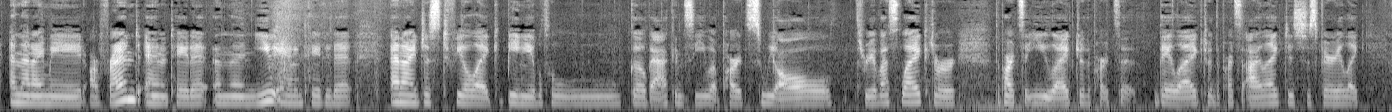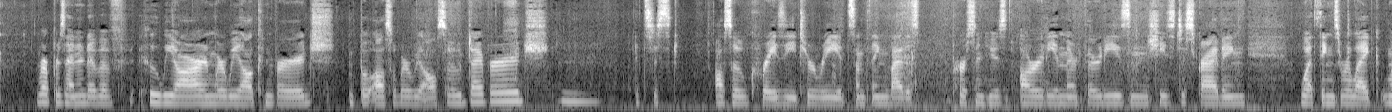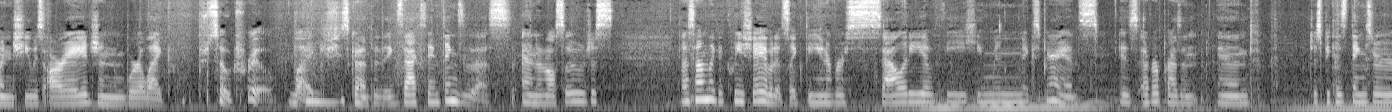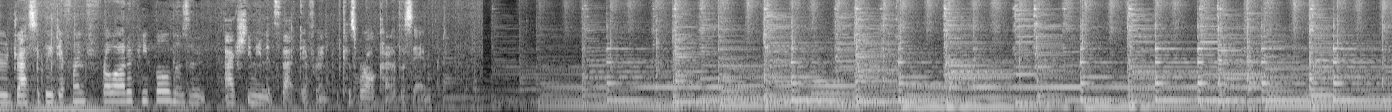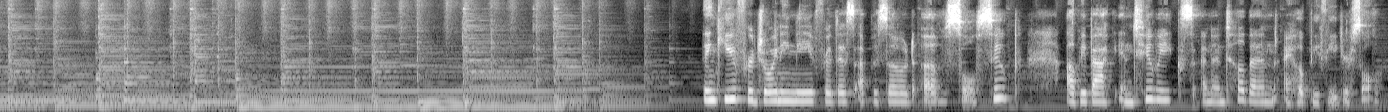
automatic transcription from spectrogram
and then I made our friend annotate it, and then you annotated it, and I just feel like being able to go back and see what parts we all three of us liked, or the parts that you liked, or the parts that they liked, or the parts that I liked is just very like representative of who we are and where we all converge, but also where we also diverge. Mm. It's just also crazy to read something by this person who's already in their 30s and she's describing what things were like when she was our age and we're like so true. Like mm. she's going through the exact same things as us. And it also just does sound like a cliche but it's like the universality of the human experience is ever present and just because things are drastically different for a lot of people doesn't actually mean it's that different because we're all kind of the same Thank you for joining me for this episode of Soul Soup. I'll be back in two weeks, and until then, I hope you feed your soul.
